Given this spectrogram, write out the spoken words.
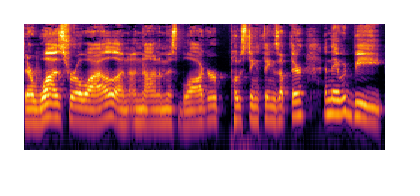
there was for a while an anonymous blogger posting things up there, and they would be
